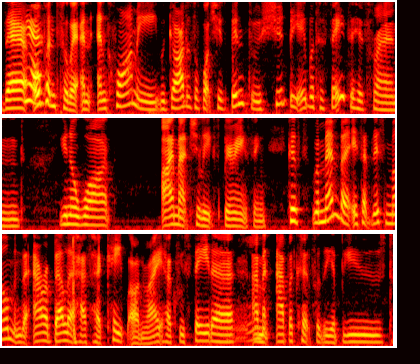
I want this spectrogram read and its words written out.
they're Yeah. open to it. And, and Kwame, regardless of what she's been through, should be able to say to his friend, you know what, I'm actually experiencing. Because remember, it's at this moment that Arabella has her cape on, right? Her crusader. I'm an advocate for the abused,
